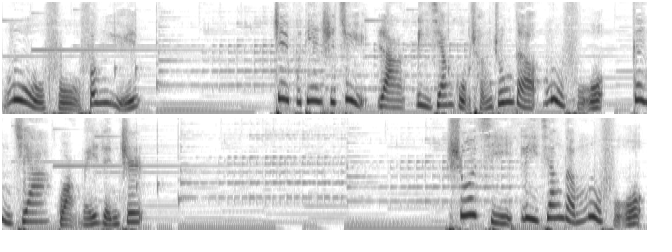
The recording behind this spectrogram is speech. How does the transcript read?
《幕府风云》。这部电视剧让丽江古城中的幕府更加广为人知。说起丽江的幕府，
